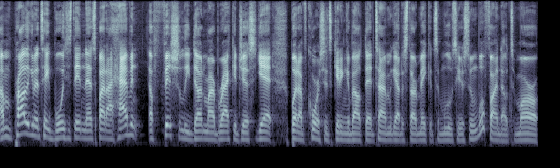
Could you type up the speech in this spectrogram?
I'm probably going to take Boise State in that spot. I haven't officially done my bracket just yet, but of course it's getting about that time. We got to start making some moves here soon. We'll find out tomorrow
